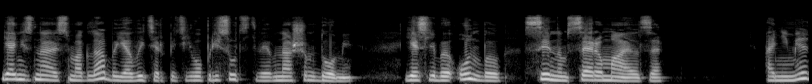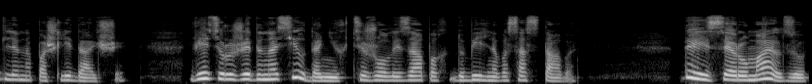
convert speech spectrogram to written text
Я не знаю, смогла бы я вытерпеть его присутствие в нашем доме, если бы он был сыном сэра Майлза. Они медленно пошли дальше. Ветер уже доносил до них тяжелый запах дубильного состава. Да и сэру Майлзу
